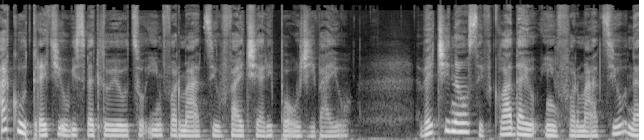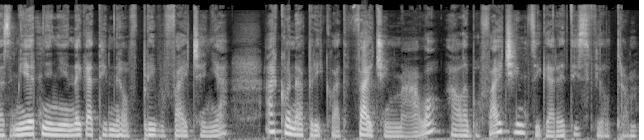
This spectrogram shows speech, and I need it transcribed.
Akú tretiu vysvetľujúcu informáciu fajčiari používajú? väčšinou si vkladajú informáciu na zmiernenie negatívneho vplyvu fajčenia, ako napríklad fajčím málo alebo fajčím cigarety s filtrom.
